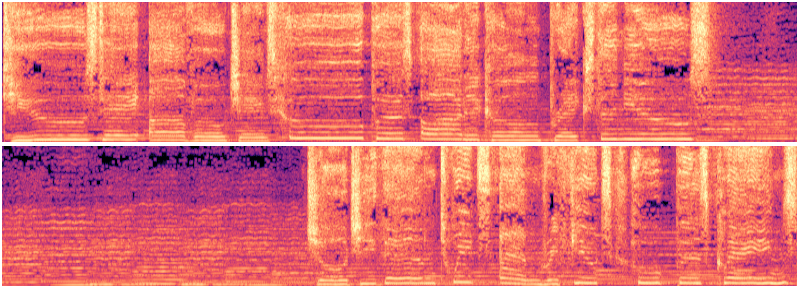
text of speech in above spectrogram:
Tuesday, Avo James Hooper's article breaks the news. Georgie then tweets and refutes Hooper's claims.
